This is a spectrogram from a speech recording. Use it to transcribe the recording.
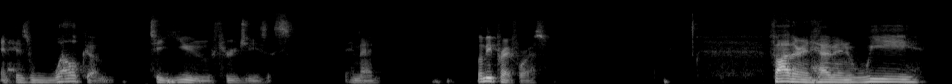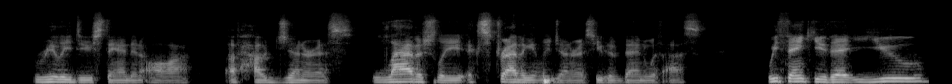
and his welcome to you through Jesus. Amen. Let me pray for us. Father in heaven, we really do stand in awe of how generous, lavishly, extravagantly generous you have been with us. We thank you that you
